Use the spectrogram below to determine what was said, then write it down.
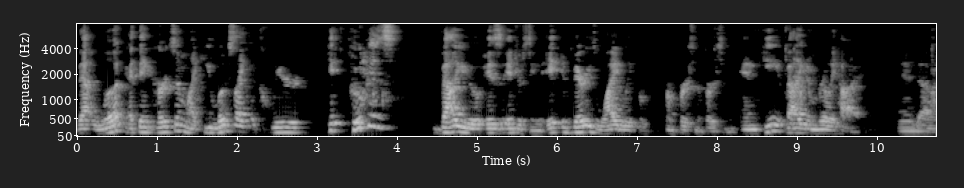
that look, I think hurts him. Like he looks like a clear. Hit, Puka's value is interesting. It, it varies widely from, from person to person, and he valued him really high. And uh,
